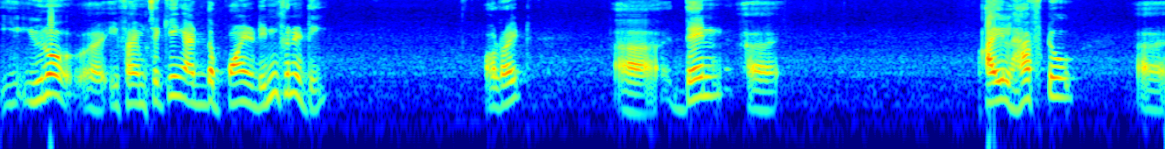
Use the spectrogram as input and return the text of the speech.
you know, uh, if I'm checking at the point at infinity, all right, then I will have to uh,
